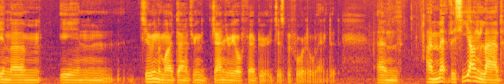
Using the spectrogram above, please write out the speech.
in um, in during the Maidan, during January or February, just before it all ended, and I met this young lad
